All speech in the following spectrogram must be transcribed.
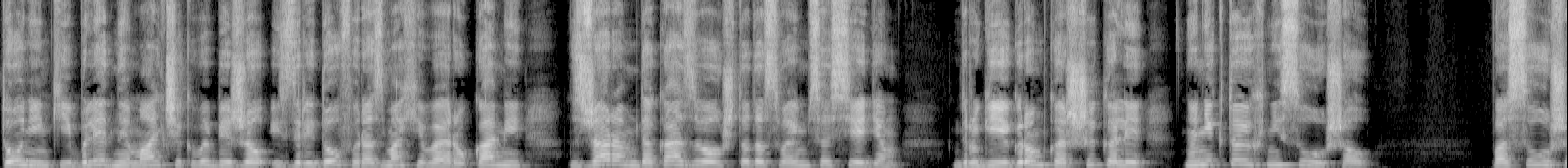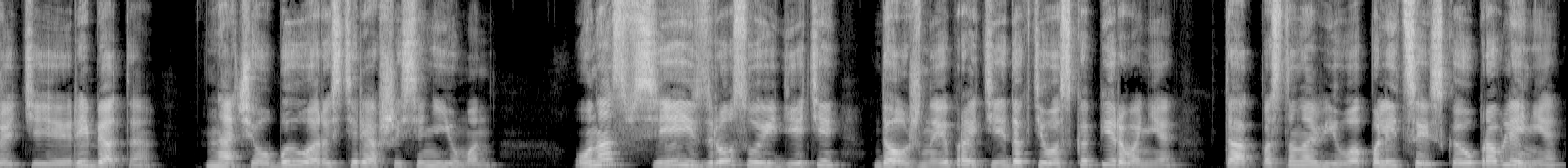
Тоненький бледный мальчик выбежал из рядов и, размахивая руками, с жаром доказывал что-то своим соседям. Другие громко шикали, но никто их не слушал. «Послушайте, ребята», – начал было растерявшийся Ньюман. «У нас все, и взрослые, и дети, должны пройти дактилоскопирование. Так постановило полицейское управление.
